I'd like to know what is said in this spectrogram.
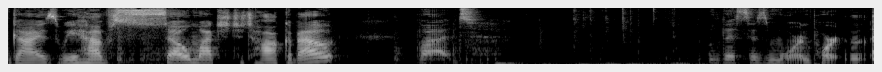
Guys, we have so much to talk about, but this is more important.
